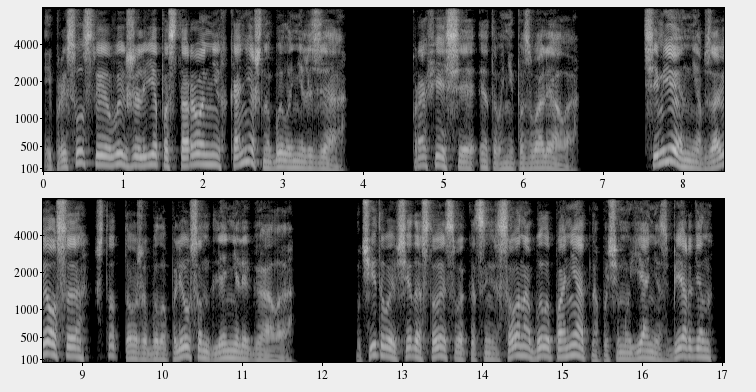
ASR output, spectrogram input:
и присутствие в их жилье посторонних, конечно, было нельзя. Профессия этого не позволяла. Семьей он не обзавелся, что тоже было плюсом для нелегала. Учитывая все достоинства Кацинельсона, было понятно, почему Янис Бердин —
